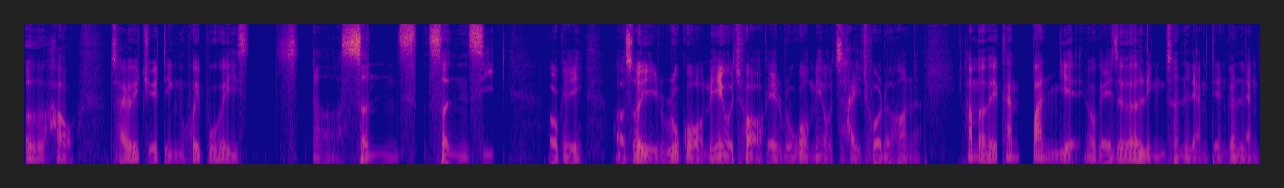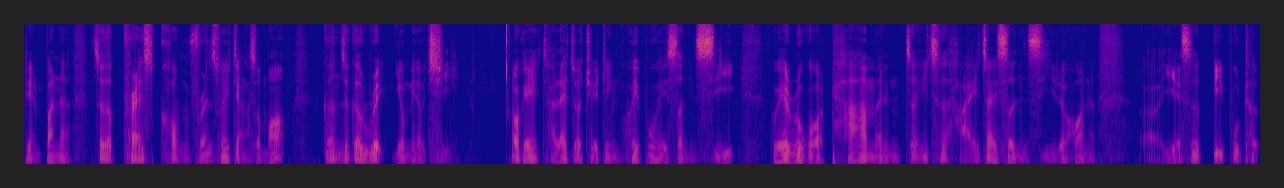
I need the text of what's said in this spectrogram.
二号才会决定会不会呃升升息，OK，呃所以如果没有错，OK，如果没有猜错的话呢。他们会看半夜，OK，这个凌晨两点跟两点半呢，这个 press conference 会讲什么，跟这个 rate 有没有起，OK，才来做决定会不会升息，OK，如果他们这一次还在升息的话呢，呃，也是必不得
